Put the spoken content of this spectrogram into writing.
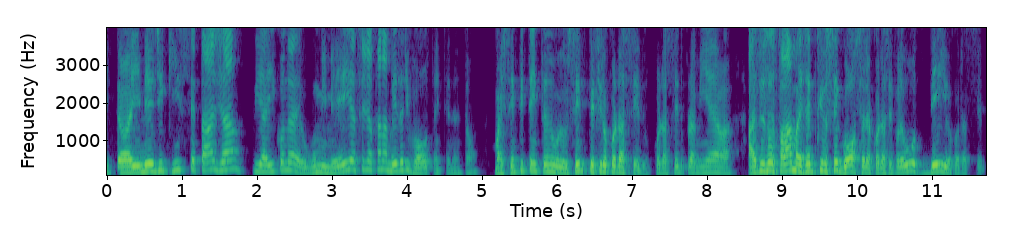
Então aí meio-dia 15 você tá já, e aí quando é uma e meia você já tá na mesa de volta, entendeu? Então mas sempre tentando, eu sempre prefiro acordar cedo. Acordar cedo para mim é. As pessoas falam, ah, mas é porque você gosta de acordar cedo. Eu, falo, eu odeio acordar cedo.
